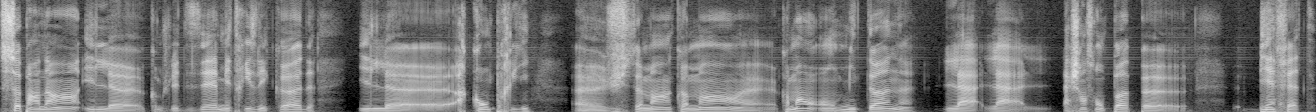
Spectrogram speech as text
Cependant, il, comme je le disais, maîtrise les codes. Il euh, a compris euh, justement comment, euh, comment on mitonne la, chanson pop bien faite.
